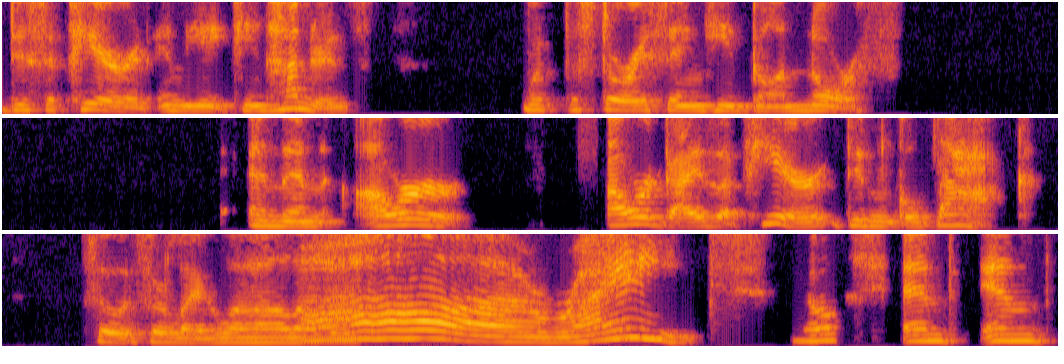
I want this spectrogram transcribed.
disappeared in the 1800s, with the story saying he'd gone north. And then our our guys up here didn't go back. So it's sort of like, well, ah, right. You know, and and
